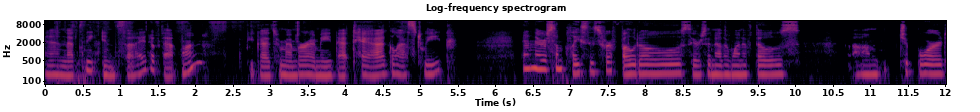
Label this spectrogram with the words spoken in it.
And that's the inside of that one. If you guys remember, I made that tag last week. And there's some places for photos. There's another one of those um, chipboard.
